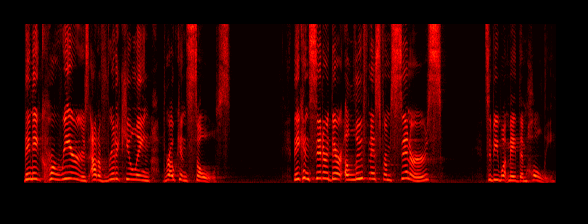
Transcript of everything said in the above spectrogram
They made careers out of ridiculing broken souls. They considered their aloofness from sinners to be what made them holy.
